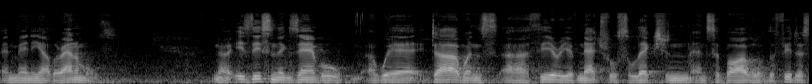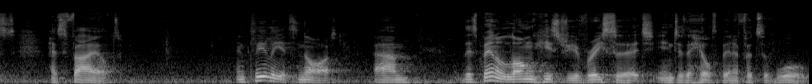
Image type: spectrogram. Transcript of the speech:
and many other animals. Now, is this an example uh, where Darwin's uh, theory of natural selection and survival of the fittest has failed? And clearly it's not. Um, there's been a long history of research into the health benefits of wool.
